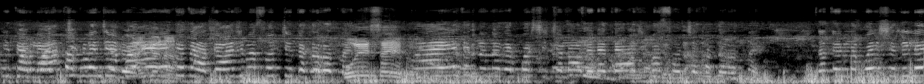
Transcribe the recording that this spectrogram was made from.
आमच्याकडे जे बाया येतात त्या अजिबात स्वच्छता करत नाही. होय साहेब. बाया येतात ना नगर परिषदच्या लावलेल्या त्या अजिबात स्वच्छता करत नाही. जर त्यांना पैसे दिले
